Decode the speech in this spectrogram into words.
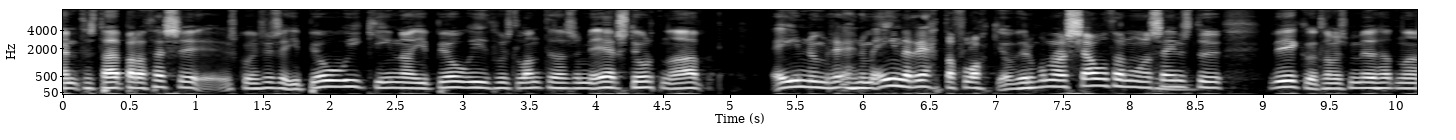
en það er bara þessi, sko, eins og ég ég bjó í Kína ég bjó í, þú veist, landið það sem er stjórnað af einum, einum eina rétta flokki. Og við erum búin að sjá það núna seinustu viku, til dæmis með hérna,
